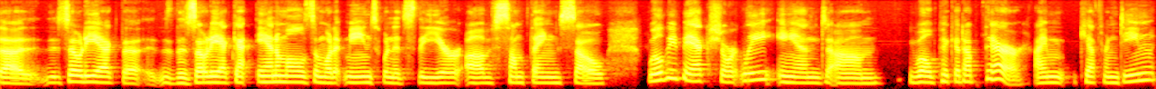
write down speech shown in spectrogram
the, zodiac, the the zodiac animals, and what it means when it's the year of something. So we'll be back shortly, and um, we'll pick it up there. I'm Catherine Dean,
